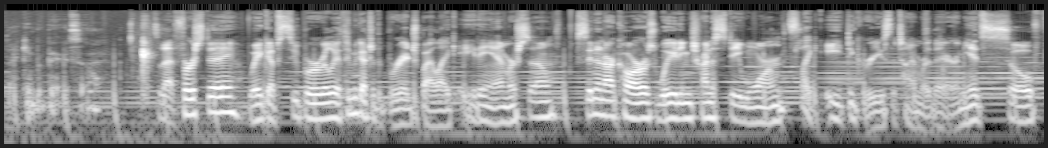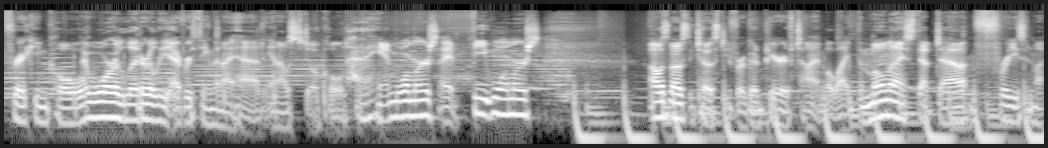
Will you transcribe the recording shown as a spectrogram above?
But I came prepared, so. So that first day, wake up super early. I think we got to the bridge by like 8 a.m. or so. Sit in our cars, waiting, trying to stay warm. It's like 8 degrees the time we're there. I mean, it's so freaking cold. I wore literally everything that I had, and I was still cold. Had hand warmers, I had feet warmers. I was mostly toasty for a good period of time, but like the moment I stepped out, I'm freezing my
